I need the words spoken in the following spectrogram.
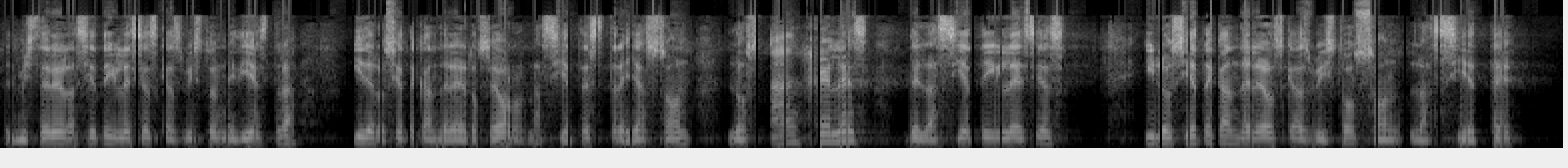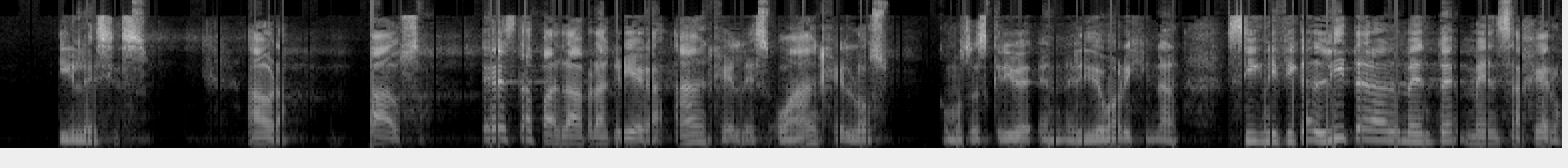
El misterio de las siete iglesias que has visto en mi diestra y de los siete candeleros de oro. Las siete estrellas son los ángeles de las siete iglesias y los siete candeleros que has visto son las siete iglesias. Ahora, pausa. Esta palabra griega, ángeles o ángelos, como se escribe en el idioma original, significa literalmente mensajero.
